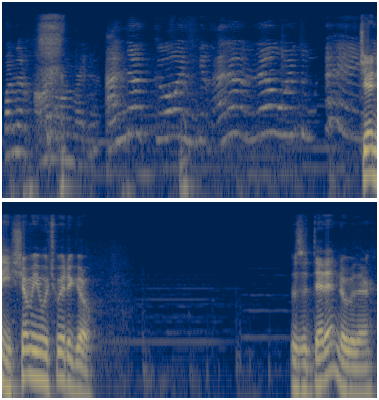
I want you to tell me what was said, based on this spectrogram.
one that I'm on right now. I'm not going because I don't know which way. Jenny, show me which way to go. There's a dead end over there.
